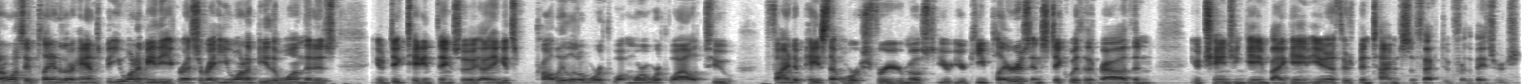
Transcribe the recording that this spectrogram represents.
I don't want to say play into their hands, but you want to be the aggressor, right? You want to be the one that is you know dictating things. So I think it's probably a little worth more worthwhile to find a pace that works for your most your, your key players and stick with it rather than you know changing game by game, even if there's been times it's effective for the Pacers.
